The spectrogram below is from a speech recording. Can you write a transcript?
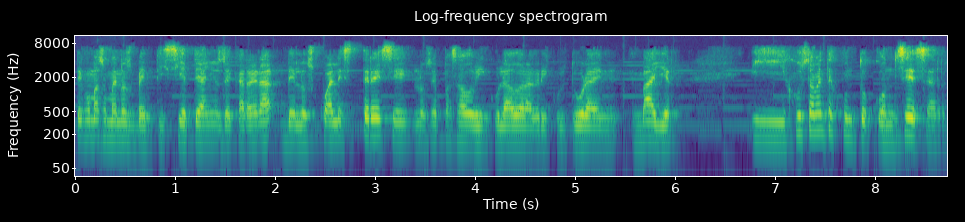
tengo más o menos 27 años de carrera, de los cuales 13 los he pasado vinculado a la agricultura en, Bayer. Y justamente junto con César,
